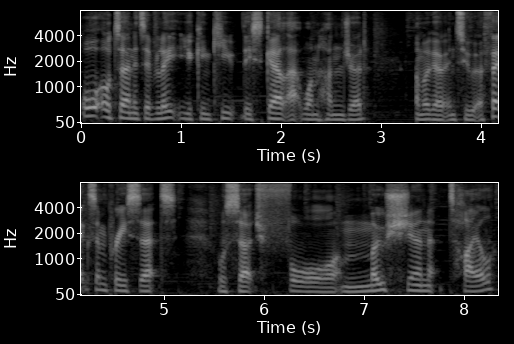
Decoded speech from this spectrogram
Or alternatively, you can keep the scale at 100 and we'll go into effects and presets. We'll search for motion tile.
